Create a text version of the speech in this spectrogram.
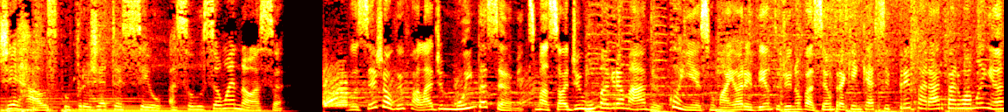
G-House, o projeto é seu, a solução é nossa. Você já ouviu falar de muitas summits, mas só de uma Gramado. Conheça o maior evento de inovação para quem quer se preparar para o amanhã.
